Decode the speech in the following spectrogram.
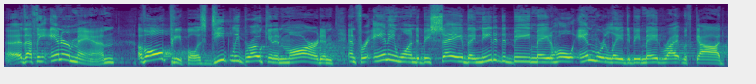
Uh, that the inner man of all people is deeply broken and marred, and, and for anyone to be saved, they needed to be made whole inwardly to be made right with God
